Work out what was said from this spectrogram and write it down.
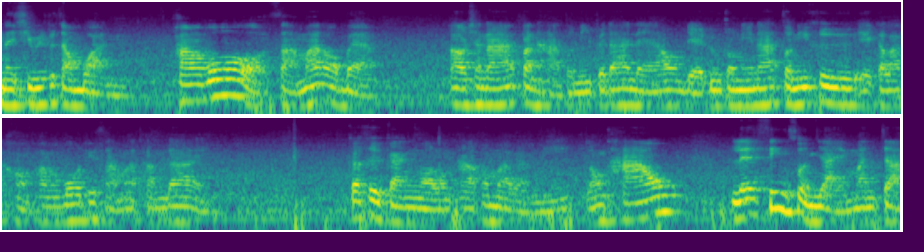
ในชีวิตประจำวันพา m โ o สามารถออกแบบเอาชนะปัญหาตัวนี้ไปได้แล้ว เดี๋ยวดูตรงนี้นะ ตัวนี้คือเอกลักษณ์ของพา m โ o ที่สามารถทำได้ ก็คือการงอรองเท้าเข้ามาแบบนี้ รองเท้าเลสซิ่งส่วนใหญ่มันจะ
